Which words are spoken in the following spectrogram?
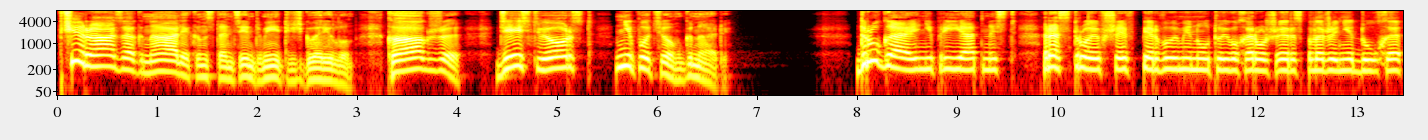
«Вчера загнали, Константин Дмитриевич», — говорил он. «Как же, десять верст не путем гнали». Другая неприятность, расстроившая в первую минуту его хорошее расположение духа,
